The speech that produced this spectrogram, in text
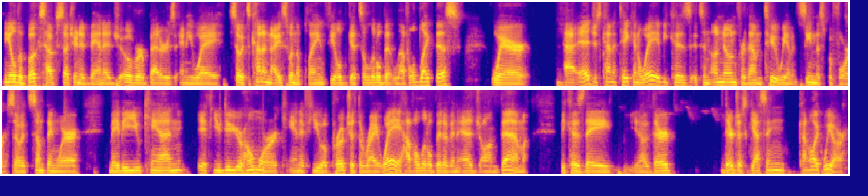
Neil, the books have such an advantage over bettors anyway. So it's kind of nice when the playing field gets a little bit leveled like this, where that edge is kind of taken away because it's an unknown for them too. We haven't seen this before. So it's something where maybe you can, if you do your homework and if you approach it the right way, have a little bit of an edge on them because they, you know, they're they're just guessing kind of like we are.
